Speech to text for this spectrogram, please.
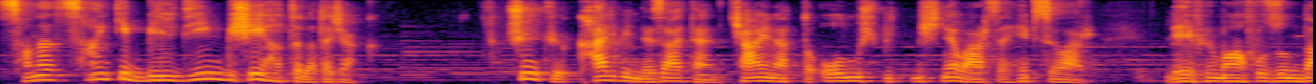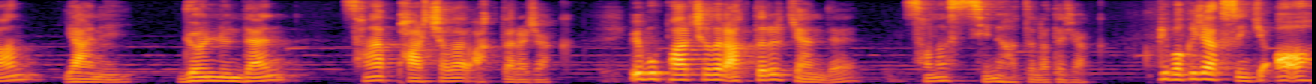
sana sanki bildiğin bir şeyi hatırlatacak. Çünkü kalbinde zaten kainatta olmuş bitmiş ne varsa hepsi var. Levh-i mahfuzundan yani gönlünden sana parçalar aktaracak. Ve bu parçaları aktarırken de sana seni hatırlatacak. Bir bakacaksın ki aa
